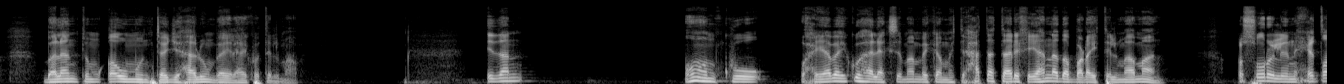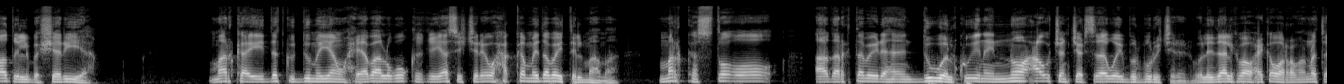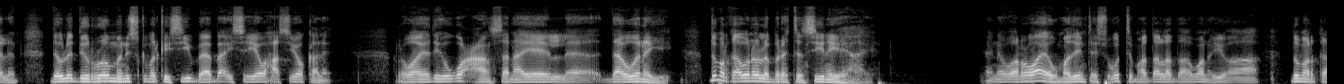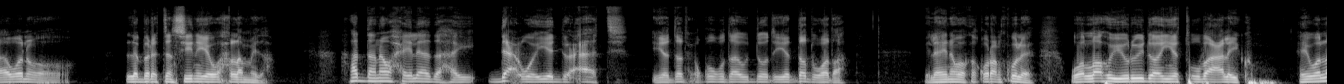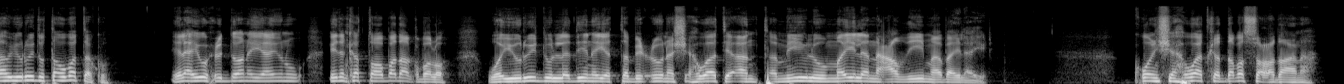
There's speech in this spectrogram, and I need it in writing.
Bal antum qowmun tajhaluun baa ilaahay ku tilmaamay. Idan umamku waxyaabahay ku halaagsamaan bay ka mid tahay. Xataa taarikhyahanada badhay tilmaamaan cusuur alinxitaat albashariya marka ay dadku dumayaan waxyaabaha lagu qiyaasi jiray waxa ka mida bay tilmaamaan mar kasta oo aad aragta bay dhahdeen duwalku inay nooca u janjeersadaan way burburi jireen. Walidaalika ba waxay ka warramaan matalan dowladdii romanisku markay sii baaba'aysay iyo waxaas iyo kale. Riwaayadihii ugu caansanaaye la daawanayay. Dumar qaawan oo la baratansiinayay ahaayeen. Yani waa riwaaya ummadiinta isugu timaada la daawanayo ah dumar qaawan oo la baratansiinaya wax la mida. Haddana waxay leedahay dacwo iyo ducaad iyo dad xuquuqda udood iyo dad wada. Ilahina waa ka qur'aan ku leh wallahu yuriidu an yatuuba calaykum. Ay wallahu yuriidu towbatakum ilaahay wuxuu doonayaa inuu idinka toobad aqbalo. Wa yuriidu aladiina yatabicuuna shahwaati an tamiiluu maylan cadiima baa ilaah yidhi. Kuwan shahwaadka daba socdaana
